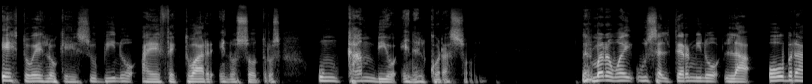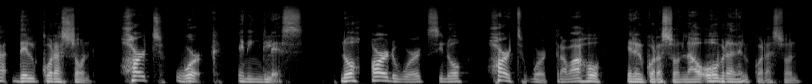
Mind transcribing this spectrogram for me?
Esto es lo que Jesús vino a efectuar en nosotros, un cambio en el corazón. La hermana White usa el término la obra del corazón, heart work, en inglés. No hard work, sino heart work, trabajo en el corazón, la obra del corazón.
